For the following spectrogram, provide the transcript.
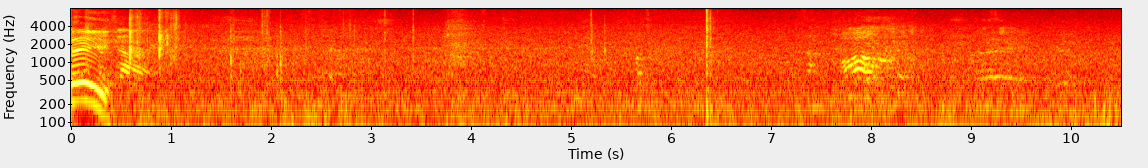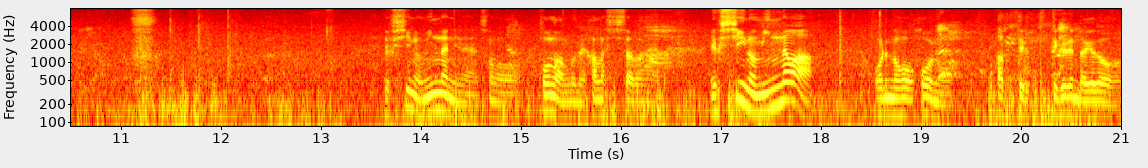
へい FC のみんなにねそのコーナーのね話したらね FC のみんなは俺の方の合ってるって言ってくれるんだけど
